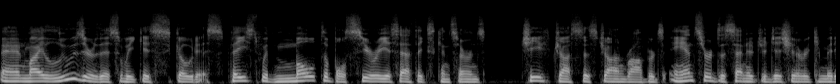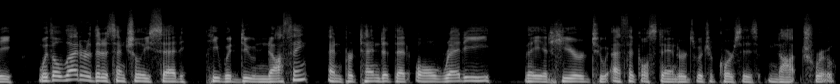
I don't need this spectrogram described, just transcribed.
And my loser this week is SCOTUS. Faced with multiple serious ethics concerns, Chief Justice John Roberts answered the Senate Judiciary Committee with a letter that essentially said he would do nothing and pretended that already they adhered to ethical standards, which of course is not true.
